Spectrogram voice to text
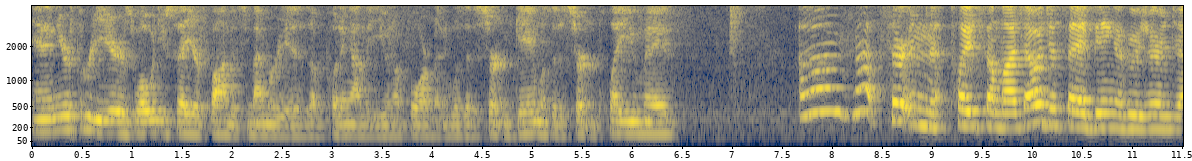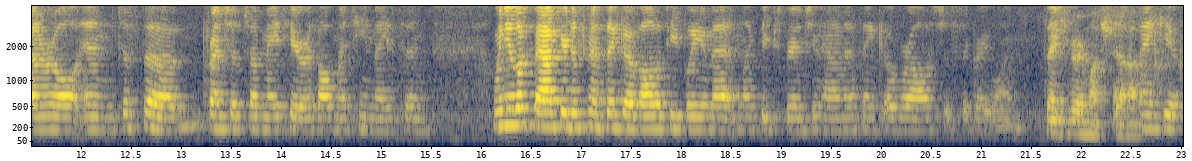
And in your three years, what would you say your fondest memory is of putting on the uniform? And was it a certain game? Was it a certain play you made? Um, not certain plays so much. I would just say being a Hoosier in general and just the friendships I've made here with all my teammates. And when you look back, you're just going to think of all the people you met and like the experience you had. And I think overall it's just a great one. Thank you very much, Jenna. Thank you.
